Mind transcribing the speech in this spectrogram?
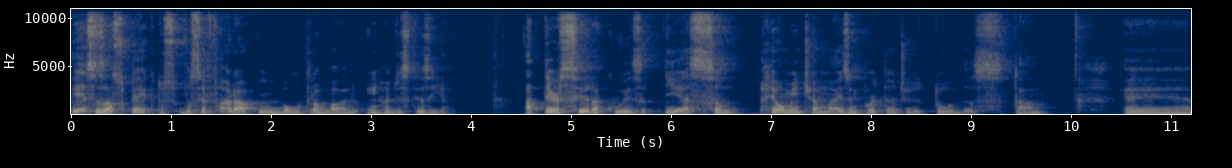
esses aspectos, você fará um bom trabalho em radiestesia. A terceira coisa, e essa realmente é a mais importante de todas, tá? É...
